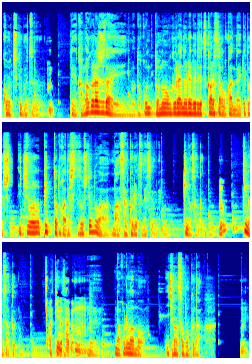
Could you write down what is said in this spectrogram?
構築物。で、鎌倉時代にもどこ、どのぐらいのレベルで使われてたかわかんないけど、し一応ピットとかで出動してるのは、まあ、炸裂ですよね。木の柵。ん？木の柵。あ、木の作。う。うんん。まあ、これはもう、一番素朴な。うん。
